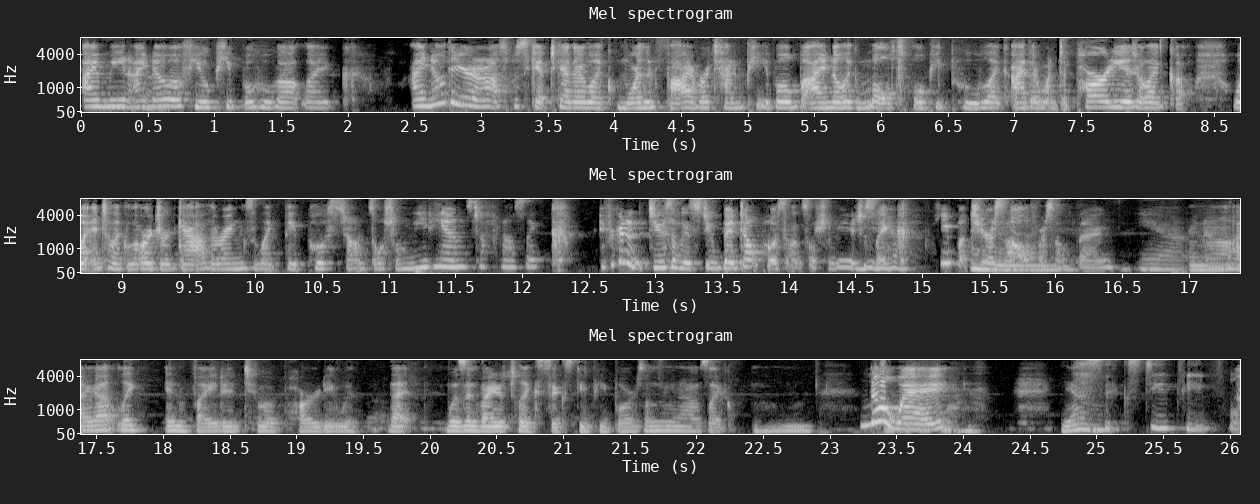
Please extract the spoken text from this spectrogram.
I mean, I know a few people who got like. I know that you're not supposed to get together like more than five or ten people, but I know like multiple people who like either went to parties or like go- went into like larger gatherings and like they posted on social media and stuff. And I was like, if you're gonna do something stupid, don't post it on social media. Just Yeah. like keep it to yourself Yeah. or something. Yeah, I know. I got like invited to a party with that was invited to like 60 people or something. And I was like, mm, No way. yeah. sixty people.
